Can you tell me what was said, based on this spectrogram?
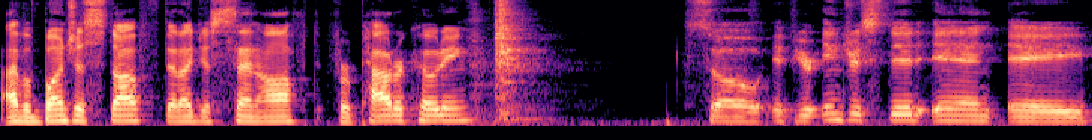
I have a bunch of stuff that I just sent off for powder coating. So if you're interested in a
